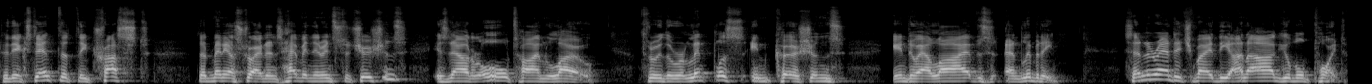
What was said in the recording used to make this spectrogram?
to the extent that the trust that many Australians have in their institutions is now at an all time low through the relentless incursions into our lives and liberty. Senator Antic made the unarguable point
